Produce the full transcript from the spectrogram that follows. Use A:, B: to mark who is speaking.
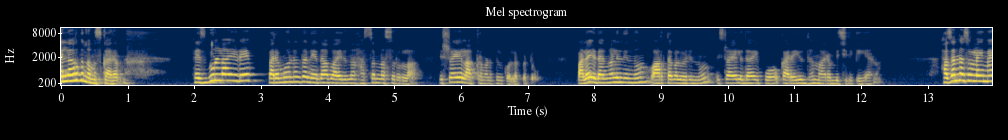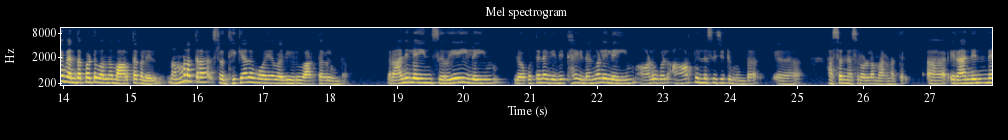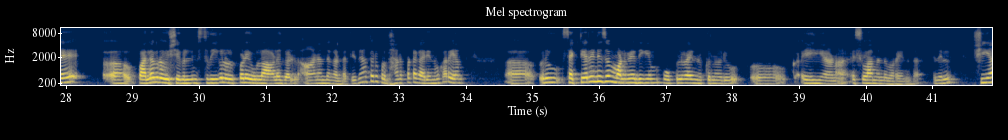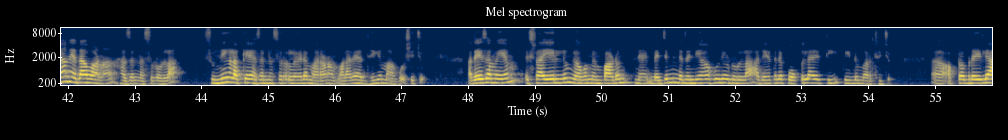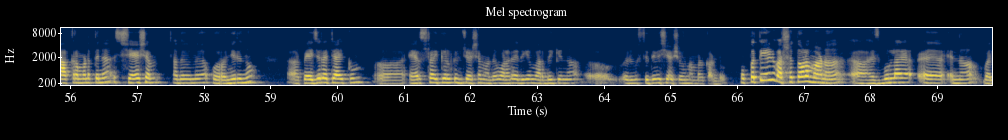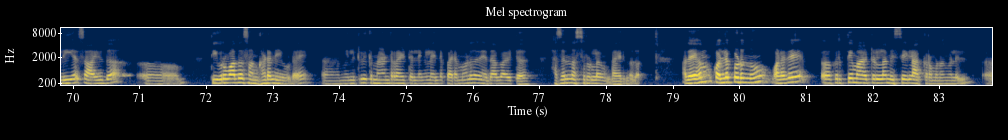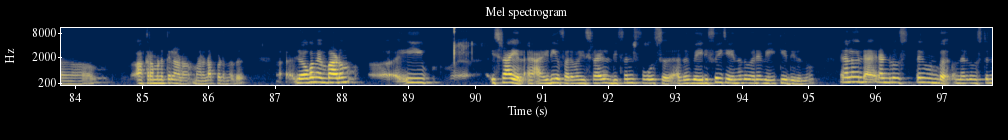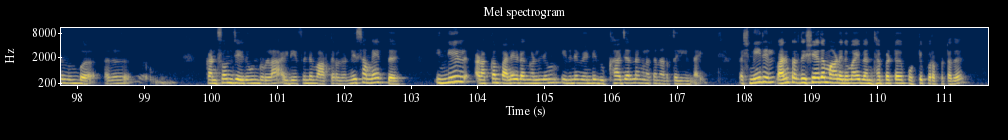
A: എല്ലാവർക്കും നമസ്കാരം. ഹെസ്ബുള്ളയുടെ പരമോന്നത നേതാവായിരുന്ന ഹസൻ നസറുള്ള ഇസ്രായേൽ ആക്രമണത്തിൽ കൊല്ലപ്പെട്ടു. പലയിടങ്ങളിൽ നിന്നും വാർത്തകൾ വരുന്നു ഇസ്രായേൽ ഇതാ ഇപ്പോൾ കരയുദ്ധം ആരംഭിച്ചിരിക്കുകയാണ്. ഹസൻ നസറുള്ളയുമായി ബന്ധപ്പെട്ട് വന്ന വാർത്തകളിൽ നമ്മളത്ര ശ്രദ്ധിക്കാതെ പോയ വലിയൊരു വാർത്തകളുണ്ട്. ഇറാനിലെയും സിറിയയിലെയും ലോകത്തിന്റെ വിവിധ ഇടങ്ങളിലെയും ആളുകൾ ആർത്തുല്ലസിച്ചിട്ടുമുണ്ട് ഹസൻ നസറുള്ള മരണത്തിൽ. ഇറാനിന്റെ പല പ്രവിശ്യകളിലും സ്ത്രീകൾ ഉൾപ്പെടെയുള്ള ആളുകൾ ആനന്ദം കണ്ടെത്തി. ഇതിനകത്തൊരു പ്രധാനപ്പെട്ട കാര്യം നമുക്കറിയാം. ഒരു സെക്ടേറിയനിസം വളരെയധികം പോപ്പുലറായി നിൽക്കുന്ന ഒരു ഏരിയയാണ് ഇസ്ലാം എന്ന് പറയുന്നത്. ഇതിൽ ഷിയ നേതാവാണ് ഹസൻ നസറുള്ള. സുന്നികളൊക്കെ ഹസൻ നസറുള്ളയുടെ മരണം വളരെയധികം ആഘോഷിച്ചു. അതേസമയം ഇസ്രായേലിലും ലോകമെമ്പാടും ബെഞ്ചമിൻ നെതന്യാഹുവിനോടുള്ള അദ്ദേഹത്തിന്റെ പോപ്പുലാരിറ്റി വീണ്ടും വർദ്ധിച്ചു. ഒക്ടോബർ ഏഴിലെ ആക്രമണത്തിന് ശേഷം അതൊന്ന് കുറഞ്ഞിരുന്നു. പേജർ അറ്റാക്കും എയർ സ്ട്രൈക്കുകൾക്കും ശേഷം അത് വളരെയധികം വർദ്ധിക്കുന്ന ഒരു സ്ഥിതിവിശേഷവും നമ്മൾ കണ്ടു. മുപ്പത്തിയേഴ് വർഷത്തോളമാണ് ഹെസ്ബുള്ള എന്ന വലിയ സായുധ തീവ്രവാദ സംഘടനയുടെ മിലിറ്ററി കമാൻഡറായിട്ട് അല്ലെങ്കിൽ അതിന്റെ പരമോന്നത നേതാവായിട്ട് ഹസൻ നസറുള്ള ഉണ്ടായിരുന്നത്. അദ്ദേഹം കൊല്ലപ്പെടുന്നു വളരെ കൃത്യമായിട്ടുള്ള മിസൈൽ ആക്രമണങ്ങളിൽ ആക്രമണത്തിലാണ് മരണപ്പെടുന്നത്. ലോകമെമ്പാടും ഈ ഇസ്രായേൽ ഐ ഡി എഫ് അഥവാ ഇസ്രായേൽ ഡിഫൻസ് ഫോഴ്സ് അത് വെരിഫൈ ചെയ്യുന്നത് വരെ വെയിറ്റ് ചെയ്തിരുന്നു. എന്നാലും രണ്ട് ദിവസത്തിന് മുമ്പ് ഒന്നര ദിവസത്തിന് മുമ്പ് അത് കൺഫേം ചെയ്തുകൊണ്ടുള്ള ഐ ഡി എഫിന്റെ വാർത്തകൾ വരുന്നു. ഈ സമയത്ത് ഇന്ത്യയിൽ അടക്കം പലയിടങ്ങളിലും ഇതിനു വേണ്ടി ദുഃഖാചരണങ്ങളൊക്കെ നടത്തുകയുണ്ടായി. കശ്മീരിൽ വൻ പ്രതിഷേധമാണ് ഇതുമായി ബന്ധപ്പെട്ട് പൊട്ടിപ്പുറപ്പെട്ടത്.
